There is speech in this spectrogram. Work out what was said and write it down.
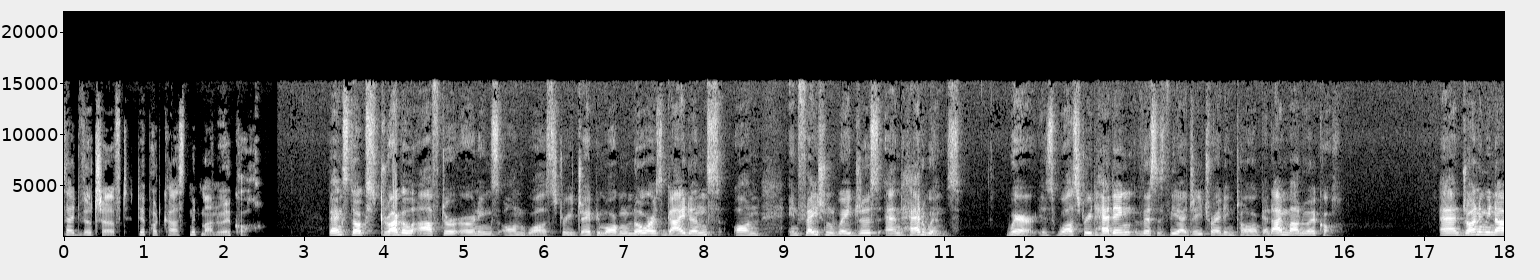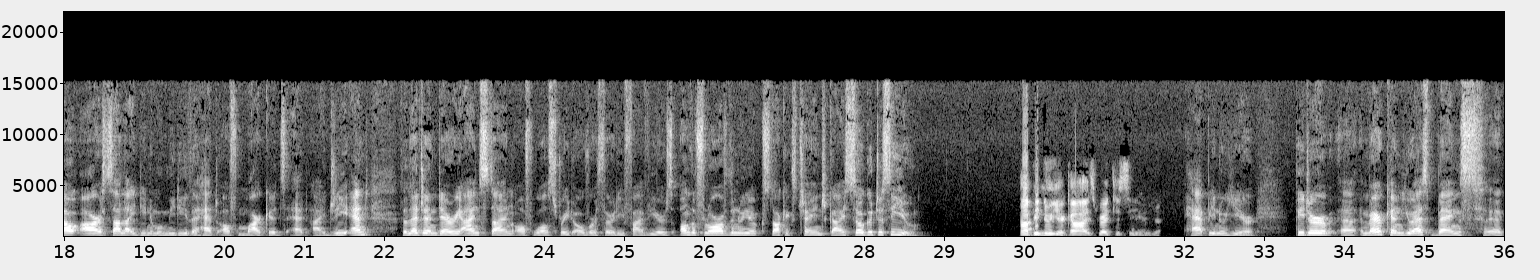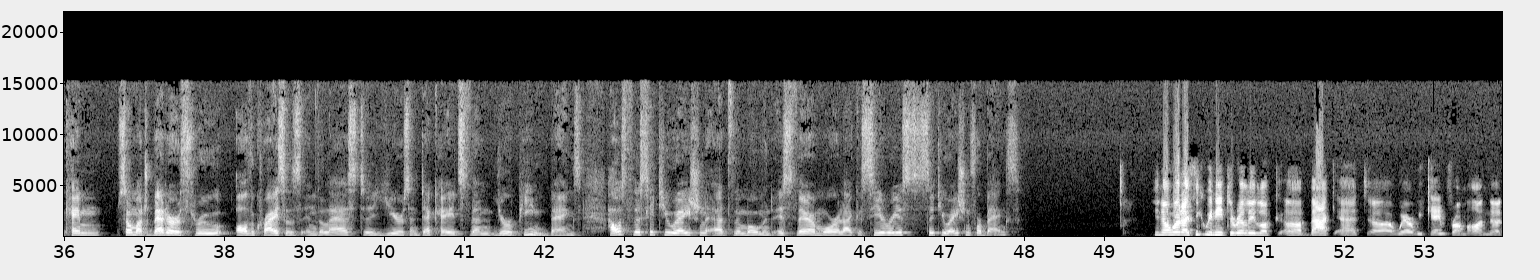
Inside Wirtschaft, der Podcast mit Manuel Koch. Bank stocks struggle after earnings on Wall Street. JP Morgan lowers guidance on inflation, wages, and headwinds. Where is Wall Street heading? This is the IG Trading Talk, and I'm Manuel Koch. And joining me now are Salah Eddine Bouhmidi, the head of markets at IG, and the legendary Einstein of Wall Street over 35 years on the floor of the New York Stock Exchange. Guys, so good to see you. Happy New Year, guys. Great to see you. Happy New Year. Peter, uh, American US banks uh, came so much better through all the crises in the last uh, years and decades than European banks. How's the situation at the moment? Is there more like a serious situation for banks? You know what? I think we need to really look uh, back at uh, where we came from on uh,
